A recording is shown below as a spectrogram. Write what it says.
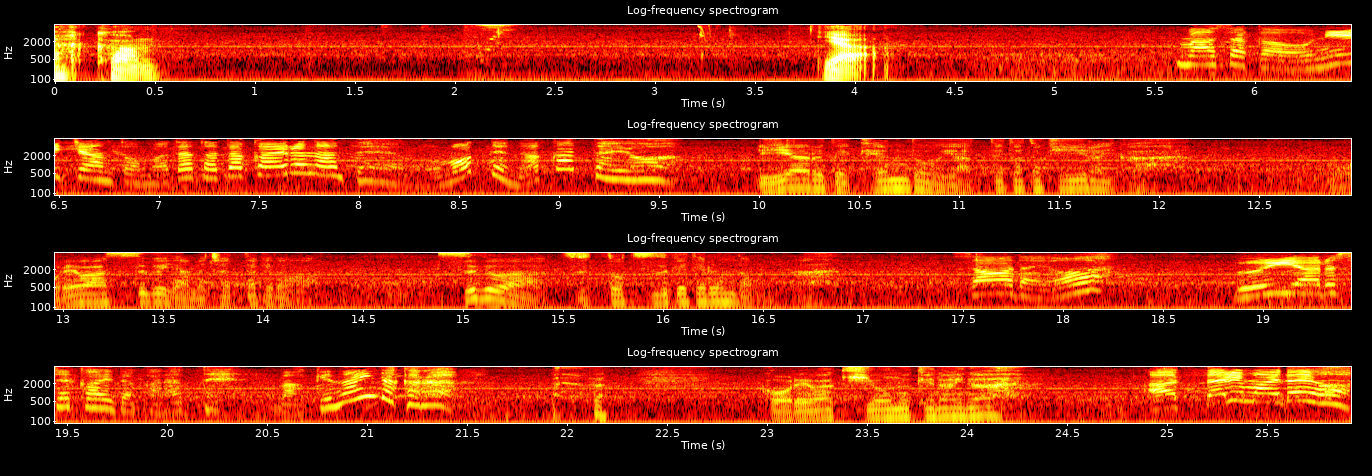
Ach komm. Ja. まさかお兄ちゃんとまた戦えるなんて思ってなかったよリアルで剣道やってた時以来か。俺はすぐやめちゃったけどすぐはずっと続けてるんだもんな。そうだよ。VR 世界だからって負けないんだから。これは気を抜けないな。当たり前だよ。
